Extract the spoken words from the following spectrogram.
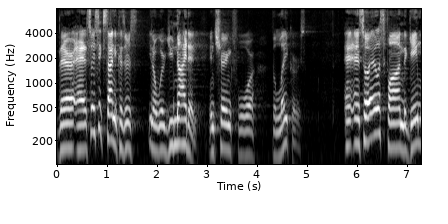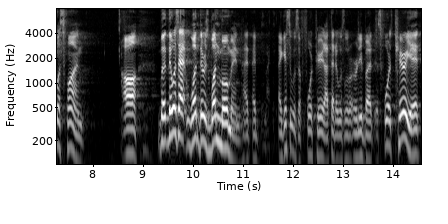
there. And so it's exciting because there's, you know, we're united in cheering for the Lakers. And, and so it was fun. The game was fun. Uh, but there was that one. There was one moment. I, I, I, guess it was a fourth period. I thought it was a little early, but it's fourth period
